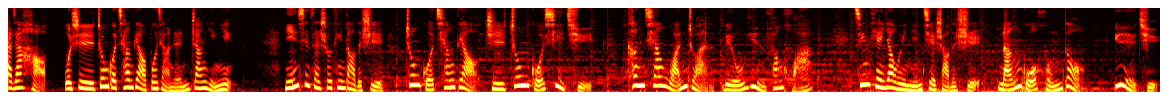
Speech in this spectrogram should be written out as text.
大家好，我是中国腔调播讲人张莹莹。您现在收听到的是中国腔调之中国戏曲，铿锵婉转，流韵芳华。今天要为您介绍的是《南国红豆》越剧。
